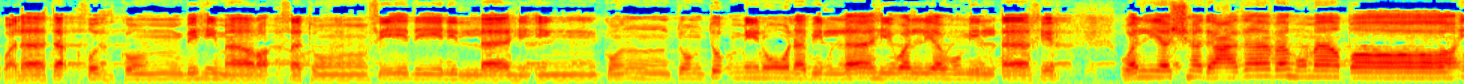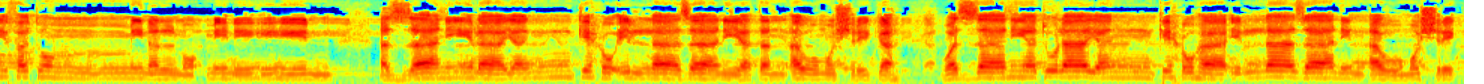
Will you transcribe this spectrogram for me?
ولا تأخذكم بهما رأفة في دين الله إن كنتم تؤمنون بالله واليوم الآخر وليشهد عذابهما طائفة من المؤمنين الزاني لا ينكح إلا زانية أو مشركة والزانية لا ينكحها إلا زان أو مشرك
